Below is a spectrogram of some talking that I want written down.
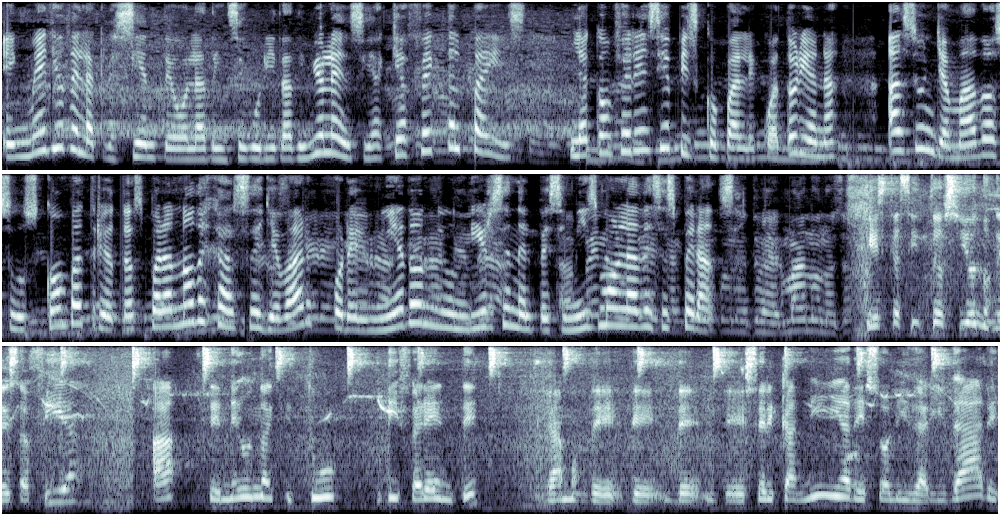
En medio de la creciente ola de inseguridad y violencia que afecta al país, la Conferencia Episcopal Ecuatoriana hace un llamado a sus compatriotas para no dejarse llevar por el miedo ni hundirse en el pesimismo o la desesperanza. Esta situación nos desafía a tener una actitud diferente, digamos, de, cercanía, de solidaridad, de,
